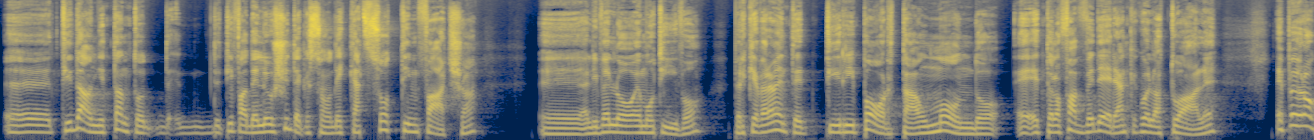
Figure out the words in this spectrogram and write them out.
eh, ti dà ogni tanto, d- ti fa delle uscite che sono dei cazzotti in faccia eh, a livello emotivo, perché veramente ti riporta a un mondo e, e te lo fa vedere anche quello attuale. E però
